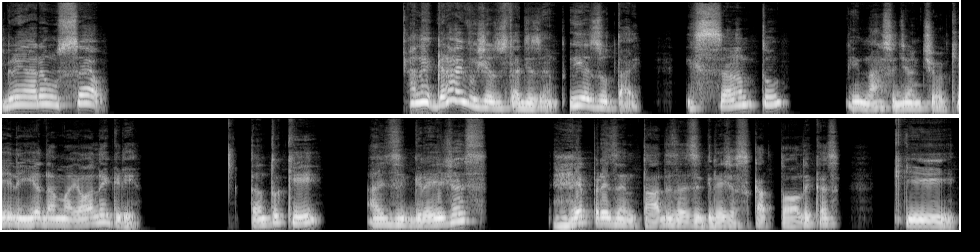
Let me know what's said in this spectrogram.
ganharão o céu. Alegrai-vos, Jesus está dizendo, e exultai. E Santo Inácio de Antioquia, ele ia dar maior alegria. Tanto que as igrejas representadas, as igrejas católicas, que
